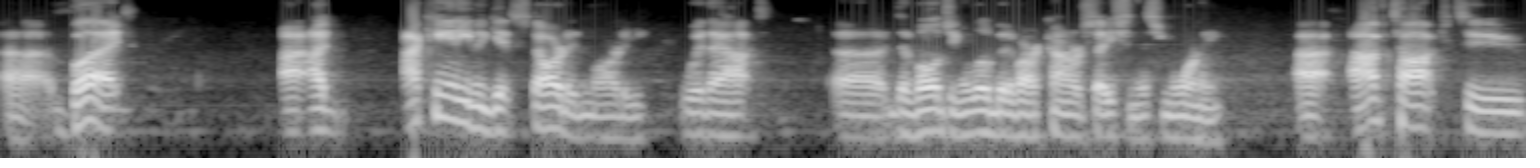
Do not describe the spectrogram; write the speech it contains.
Uh, but I, I I can't even get started, Marty, without uh, divulging a little bit of our conversation this morning. Uh, I've talked to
